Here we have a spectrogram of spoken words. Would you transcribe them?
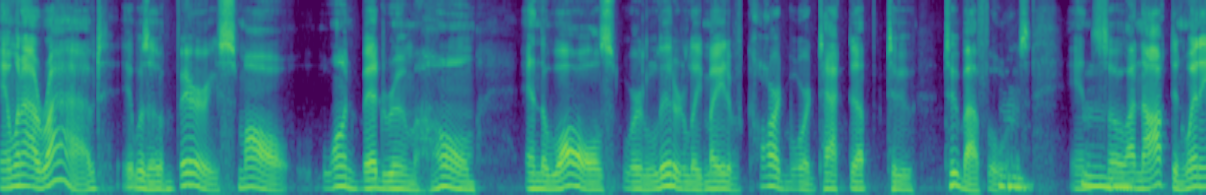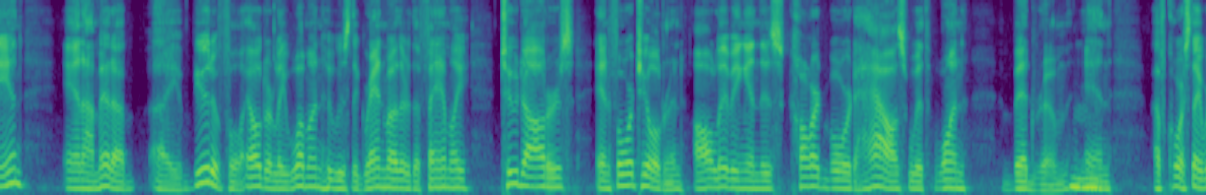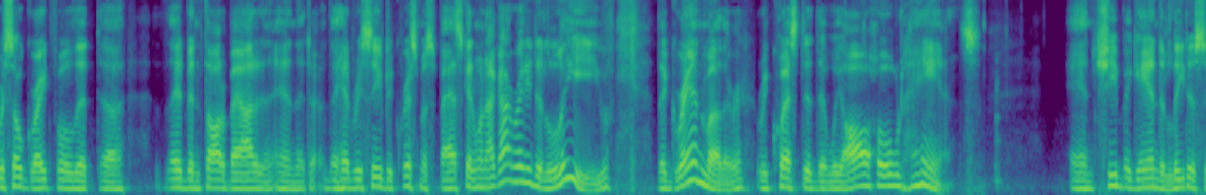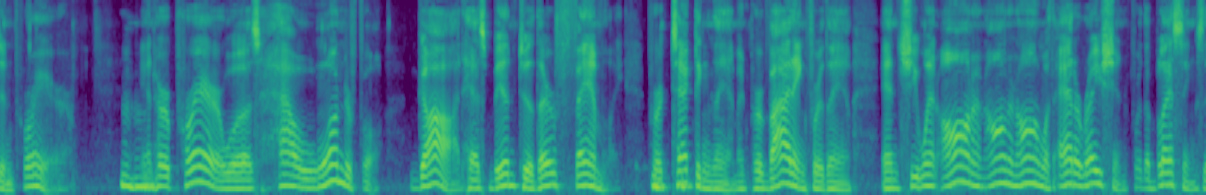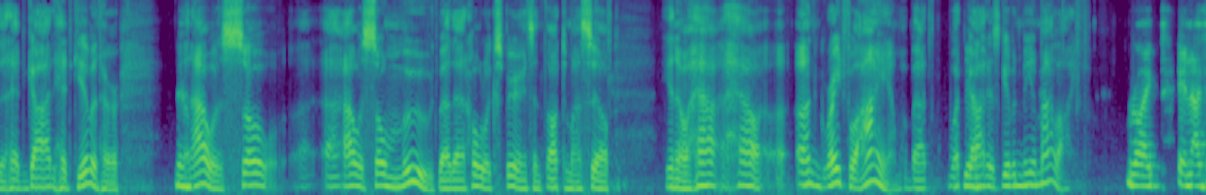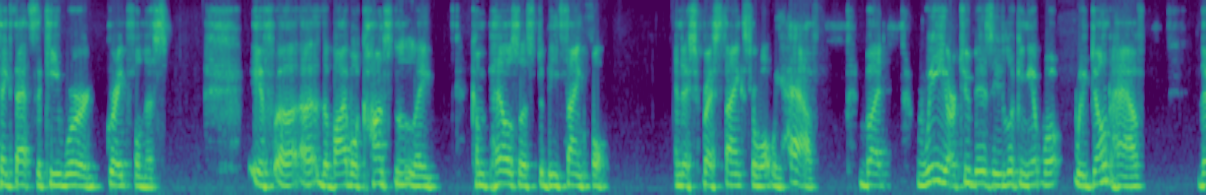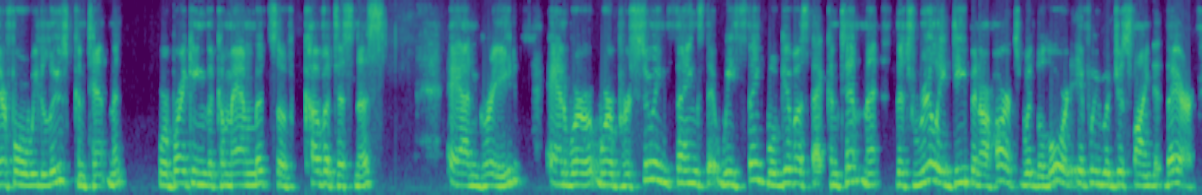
and when I arrived, it was a very small one bedroom home, and the walls were literally made of cardboard tacked up to two by 4s mm-hmm. And mm-hmm. so I knocked and went in, and I met a, a beautiful elderly woman who was the grandmother of the family, two daughters, and four children, all living in this cardboard house with one bedroom. Mm-hmm. And of course, they were so grateful that uh, they had been thought about and, and that uh, they had received a Christmas basket. When I got ready to leave, the grandmother requested that we all hold hands. and she began to lead us in prayer. Mm-hmm. And her prayer was how wonderful God has been to their family, protecting them and providing for them. And she went on and on and on with adoration for the blessings that had God had given her. Yeah. And I was so I was so moved by that whole experience and thought to myself, you know, how how ungrateful I am about what yeah. God has given me in my life. Right. And I think that's the key word, gratefulness. If uh, uh, the Bible constantly compels us to be thankful and express thanks for what we have, but we are too busy looking at what we don't have. Therefore, we lose contentment. We're breaking the commandments of covetousness and greed and we're we're pursuing things that we think will give us that contentment that's really deep in our hearts with the Lord if we would just find it there.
